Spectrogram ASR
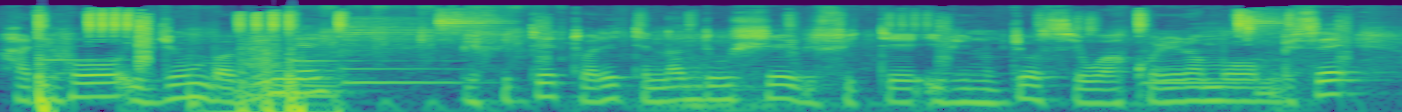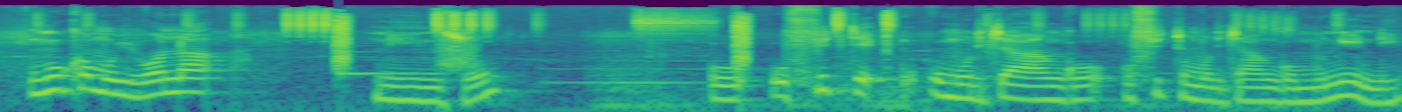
hariho ibyumba bine bifite tuwarete na dushe bifite ibintu byose wakoreramo. Mbese nk'uko mubibona ni inzu ufite umuryango ufite umuryango munini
